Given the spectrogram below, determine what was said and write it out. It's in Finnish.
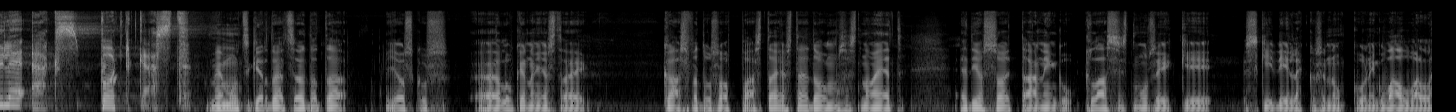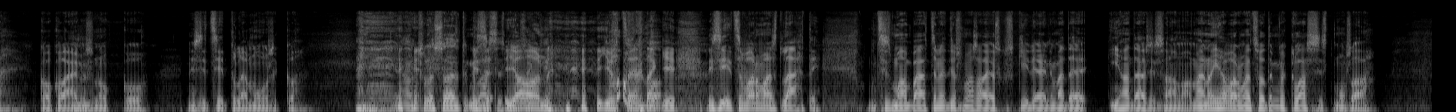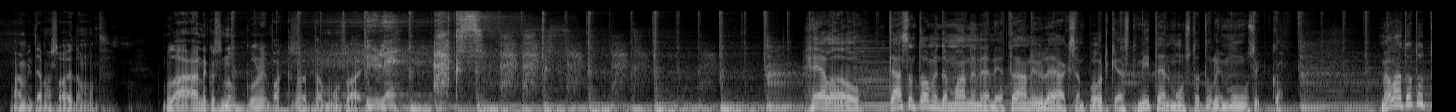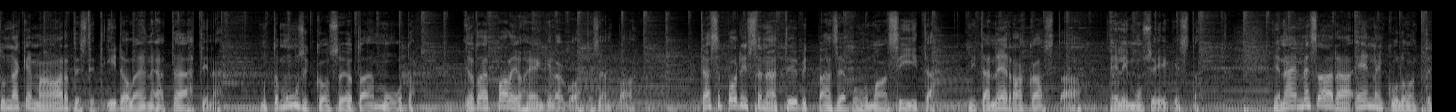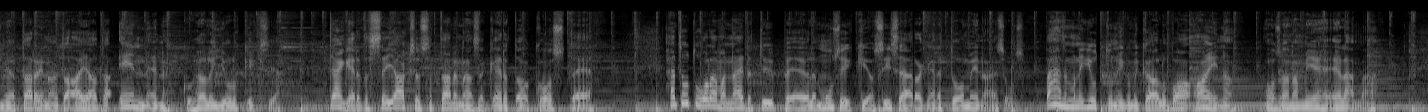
Yle X podcast. Meidän mutsi kertoi, että se on tota, joskus äh, lukenut jostain kasvatusoppaasta tai jostain tuommoisesta noin, että et jos soittaa niinku klassista musiikkia skidille, kun se nukkuu niinku vauvalle koko ajan, kun se nukkuu, niin sit siitä tulee muusikko. Ja onko sulle soitettu Niin se, klassista joo, on. just sen takia. Niin siitä se varmaan sitten lähti. Mutta siis mä oon päättänyt, että jos mä saan joskus skideen, niin mä teen ihan täysin saamaan. Mä en ole ihan varma, että soitanko klassista musaa vai mitä mä soitan, mutta mutta aina kun se nukkuu, niin pakko soittaa musaa. Yle X. Hello! Tässä on Tomita Manninen ja tämä on Yle Xn podcast Miten musta tuli muusikko. Me ollaan totuttu näkemään artistit idoleina ja tähtinä, mutta muusikkoussa on jotain muuta. Jotain paljon henkilökohtaisempaa. Tässä podissa nämä tyypit pääsee puhumaan siitä, mitä ne rakastaa, eli musiikista. Ja näin me saadaan ennenkuulumattomia tarinoita ajalta ennen kuin he oli julkiksia. Tämän kertaisessa jaksossa tarinansa kertoo Kostee, hän tuntuu olevan näitä tyyppejä, joille musiikki on sisäänrakennettu ominaisuus. Vähän semmonen juttu, niin kuin mikä on ollut vaan aina osana miehen elämää.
